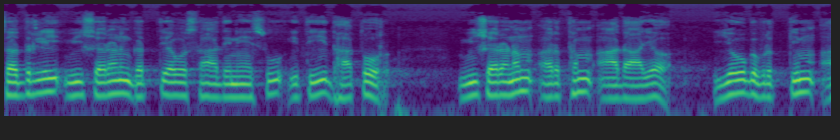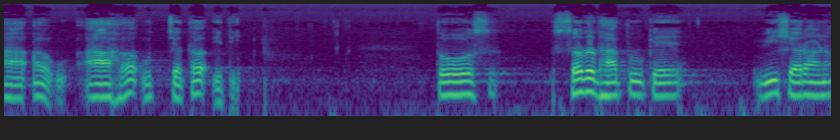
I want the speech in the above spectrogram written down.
सदृली विशरण गत्यवसादिनेशु इति धातोर विशरणम अर्थम आदाय, योग वृत्तिम आह उच्चत इति। तो सद धातु के विशरण,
